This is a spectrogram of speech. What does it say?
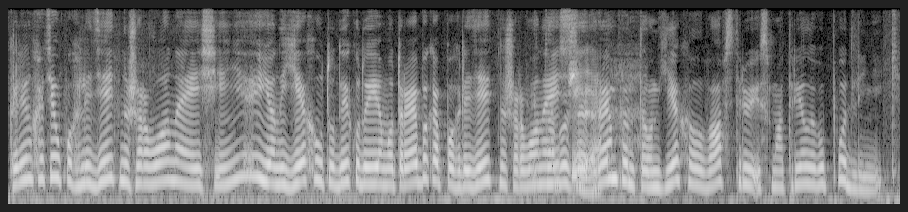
калі ён хацеў паглядзець на чырвонае і сіняе ён ехаў туды куды яму трэба каб паглядзець на чырвонае рэмпранта он ехал в австрию и смотрел его подлинники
